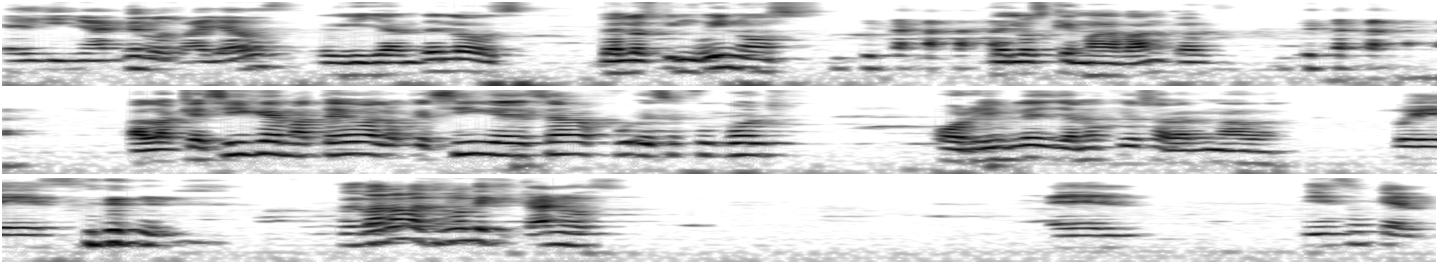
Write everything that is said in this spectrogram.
el Guiñac de los Rayados. el Guillán de los, de los pingüinos, de los quemabancas. A la que sigue, Mateo, a lo que sigue, esa ese fútbol horrible, ya no quiero saber nada. Pues. pues van a avanzar los mexicanos. El, pienso que el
